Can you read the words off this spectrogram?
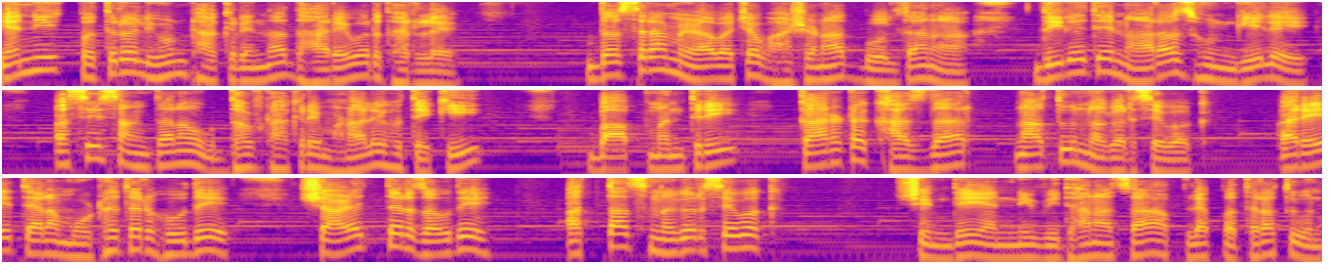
यांनी एक पत्र लिहून ठाकरेंना धारेवर धरलंय. दसरा मेळाव्याच्या भाषणात बोलताना दिले ते नाराज होऊन गेले असे सांगताना उद्धव ठाकरे म्हणाले होते की बाप मंत्री कार्ट खासदार नातू नगरसेवक. अरे त्याला मोठं तर होऊ दे शाळेत तर जाऊ दे आत्ताच नगरसेवक. शिंदे यांनी विधानाचा आपल्या पत्रातून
